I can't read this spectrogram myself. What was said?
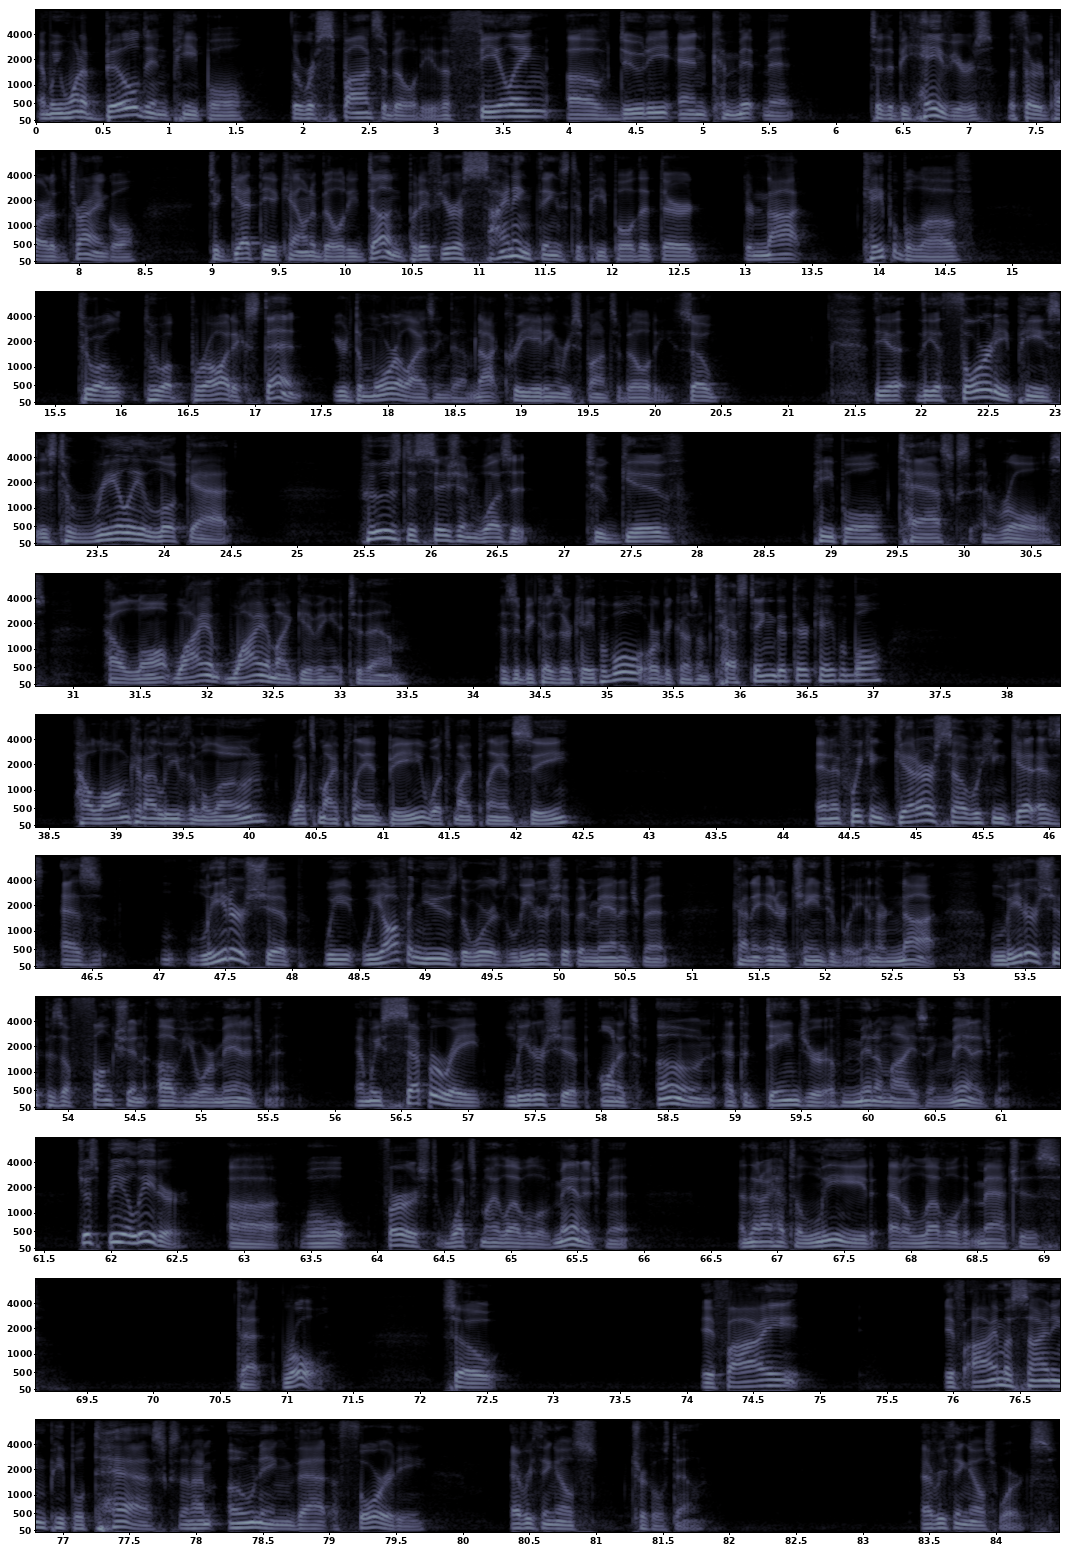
and we want to build in people the responsibility, the feeling of duty and commitment to the behaviors, the third part of the triangle, to get the accountability done. But if you're assigning things to people that they're they're not capable of to a to a broad extent, you're demoralizing them, not creating responsibility. So the the authority piece is to really look at whose decision was it to give people tasks and roles? How long why am why am I giving it to them? Is it because they're capable or because I'm testing that they're capable? How long can I leave them alone? What's my plan B? What's my plan C? And if we can get ourselves, we can get as as leadership, we we often use the words leadership and management kind of interchangeably, and they're not. Leadership is a function of your management. And we separate leadership on its own at the danger of minimizing management. Just be a leader. Uh, well, first, what's my level of management? And then I have to lead at a level that matches that role. So if I if I'm assigning people tasks and I'm owning that authority, everything else trickles down. Everything else works.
